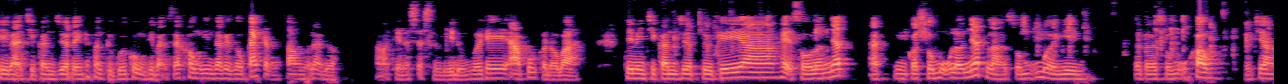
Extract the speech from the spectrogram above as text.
Thì bạn chỉ cần duyệt đến cái phần tử cuối cùng thì bạn sẽ không in ra cái dấu cách ở đằng sau nữa là được. Đó thì nó sẽ xử lý đúng với cái output của đầu bài thì mình chỉ cần duyệt từ cái uh, hệ số lớn nhất à, có số mũ lớn nhất là số mũ 10.000 cho tới số mũ không được chưa?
